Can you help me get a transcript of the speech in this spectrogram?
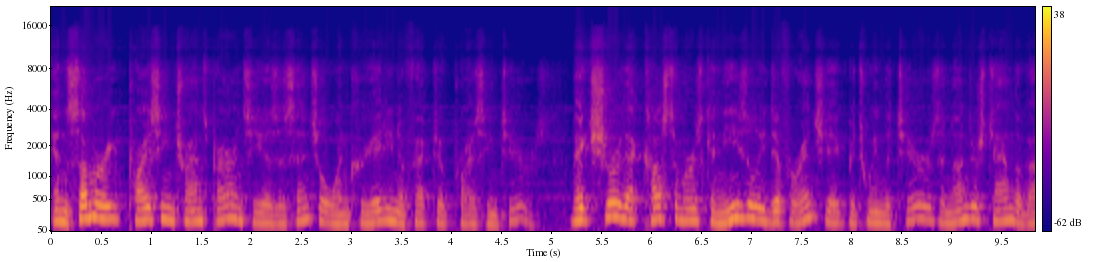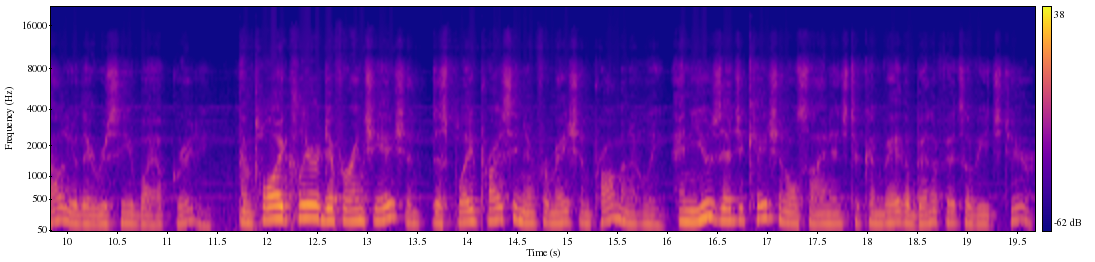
In summary, pricing transparency is essential when creating effective pricing tiers. Make sure that customers can easily differentiate between the tiers and understand the value they receive by upgrading. Employ clear differentiation, display pricing information prominently, and use educational signage to convey the benefits of each tier.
